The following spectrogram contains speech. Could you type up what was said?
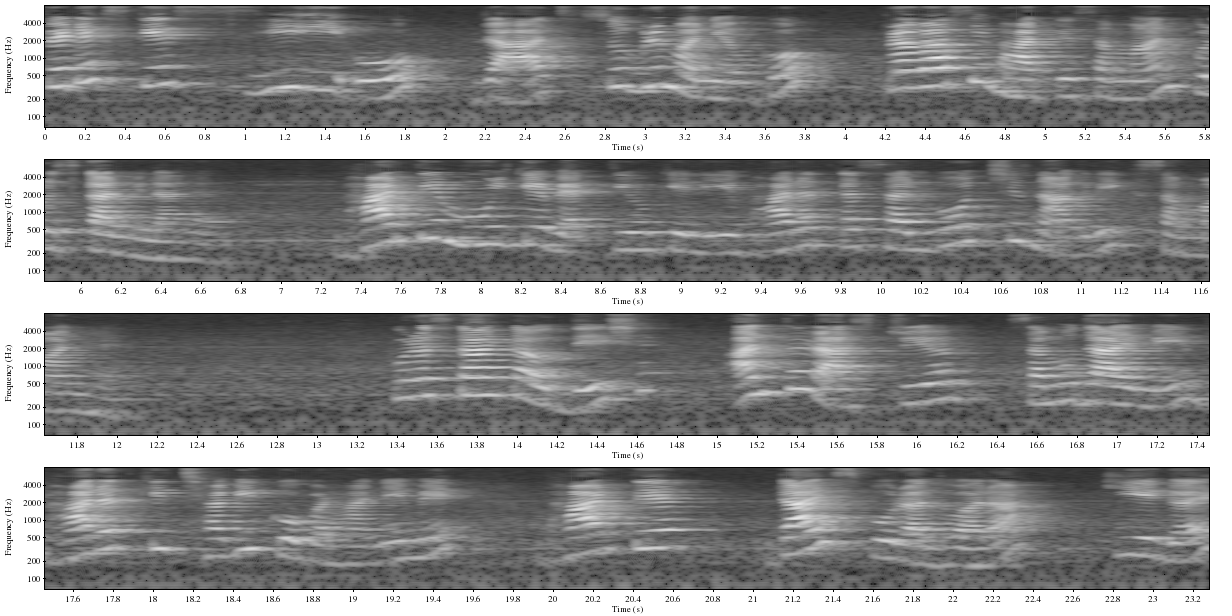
फेडेक्स के सीईओ e राज सुब्रमण्यम को प्रवासी भारतीय सम्मान पुरस्कार मिला है भारतीय मूल के व्यक्तियों के लिए भारत का सर्वोच्च नागरिक सम्मान है पुरस्कार का उद्देश्य अंतर्राष्ट्रीय समुदाय में भारत की छवि को बढ़ाने में भारतीय डायस्पोरा द्वारा किए गए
